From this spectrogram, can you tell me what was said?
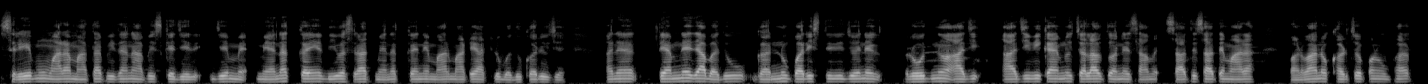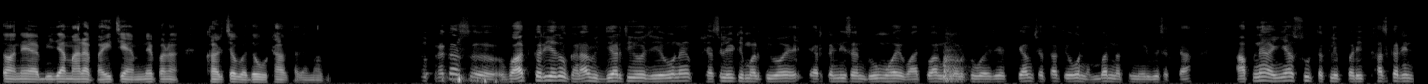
શ્રેય, હું મારા માતા પિતાને આપીશ કે જે જે મહે- મહેનત કરીને, દિવસ રાત મહેનત કરીને મારા માટે આટલું બધું કર્યું છે. અને તેમને જ આ બધું ઘરનું પરિસ્થિતિ જોઈને રોજનો આજી આજીવિકા એમનું ચલાવતો અને સાથે સાથે મારા ભણવાનો ખર્ચો પણ ઉઠાવતો અને બીજા મારા ભાઈ છે એમને પણ ખર્ચો બધો ઉઠાવતા હતા મારો તો પ્રકાશ વાત કરીએ તો ઘણા વિદ્યાર્થીઓ જેઓને ફેસિલિટી મળતી હોય એર કન્ડિશન રૂમ હોય વાંચવાનું મળતું હોય છે તેમ છતાં તેઓ નંબર નથી મેળવી શકતા. આપને અહીંયા શું તકલીફ પડી? ખાસ કરીને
